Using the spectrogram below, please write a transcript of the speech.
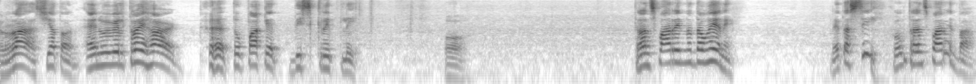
Ra, Shiaton. And we will try hard to pocket discreetly. Oh. Transparent na daw ngayon eh. Let us see kung transparent ba.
